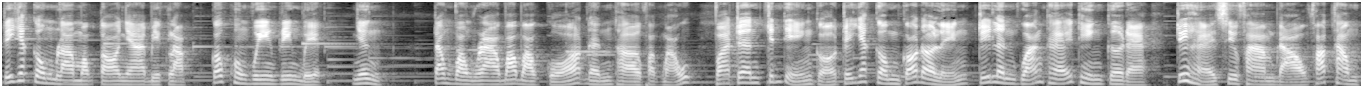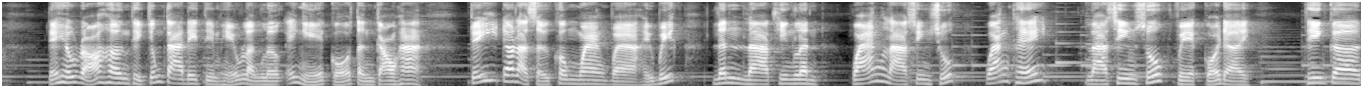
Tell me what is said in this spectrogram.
Trí Giác Cung là một tòa nhà biệt lập, có khuôn viên riêng biệt, nhưng trong vòng rào bao bọc của đền thờ Phật Mẫu. Và trên chính điện của Trí Giác Cung có đôi liễn Trí Linh Quán Thế Thiên Cơ Đạt, Trí Hệ Siêu Phàm Đạo Pháp Thông, để hiểu rõ hơn thì chúng ta đi tìm hiểu lần lượt ý nghĩa của từng câu ha. Trí đó là sự khôn ngoan và hiểu biết, linh là thiên linh, quán là xuyên suốt, quán thế là xuyên suốt việc cõi đời. Thiên cơ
